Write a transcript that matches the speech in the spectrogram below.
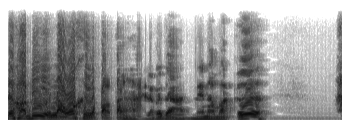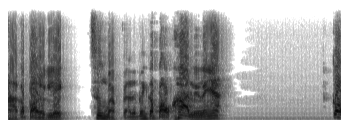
ด้วยความที่เราก็เคยกระเป๋าตังค์หายเราก็จะแนะนำว่า เออ หากระเป๋าเล็กๆซึ่งแบบอาจจะเป็นกระเป๋าคาดหรืออะไรเงี้ย ก็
